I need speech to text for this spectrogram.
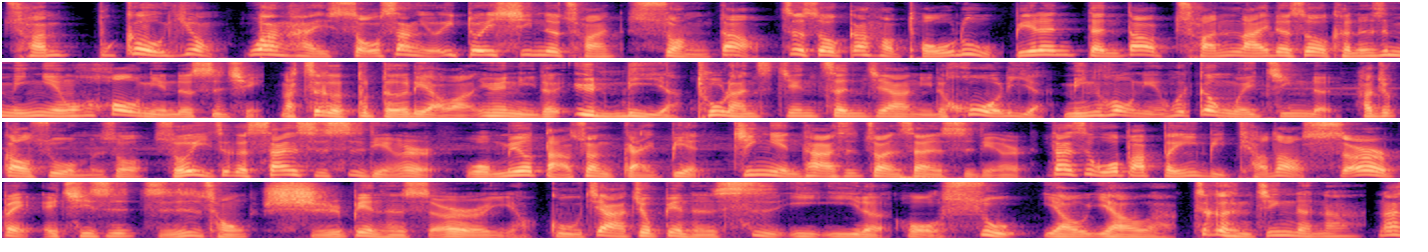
船不够用。万海手上有一堆新的船，爽到这时候刚好投入，别人等到船来的时候，可能是明年或后年的事情，那这个不得了啊！因为你的运力啊，突然之间增加，你的获利啊，明后年会更为惊人。他就告诉我们说，所以这个三十四点二，我没有打算改变，今年他还是。赚三十四点二，但是我把本益比调到十二倍，哎，其实只是从十变成十二而已哦，股价就变成四一一了，哦，数幺幺啊，这个很惊人呐。那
